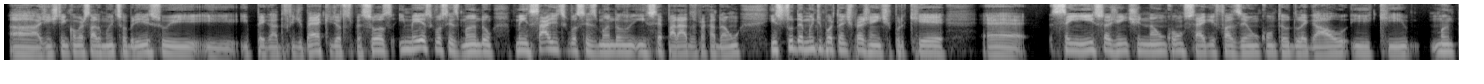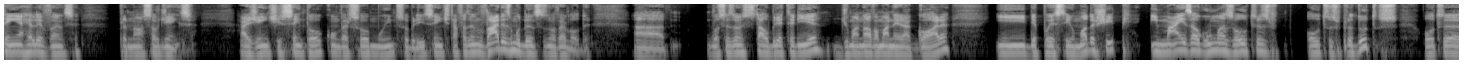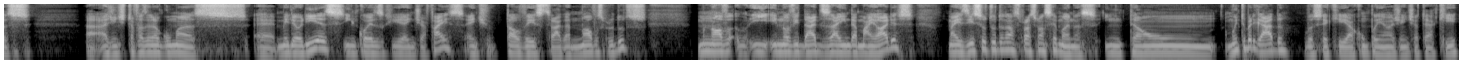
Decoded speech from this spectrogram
Uh, a gente tem conversado muito sobre isso e, e, e, pegado feedback de outras pessoas, e-mails que vocês mandam, mensagens que vocês mandam em separados para cada um. Isso tudo é muito importante pra gente, porque é, sem isso a gente não consegue fazer um conteúdo legal e que mantenha relevância para nossa audiência. A gente sentou, conversou muito sobre isso, a gente está fazendo várias mudanças no Overloader. Uh, vocês vão instalar o bilheteria de uma nova maneira agora, e depois tem o Mothership e mais algumas outras outros produtos, outras a, gente está fazendo algumas é, melhorias em coisas que a gente já faz. A gente talvez traga novos produtos nova, e, e, novidades ainda maiores, mas isso tudo nas próximas semanas. Então, muito obrigado, você que acompanhou a gente até aqui.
